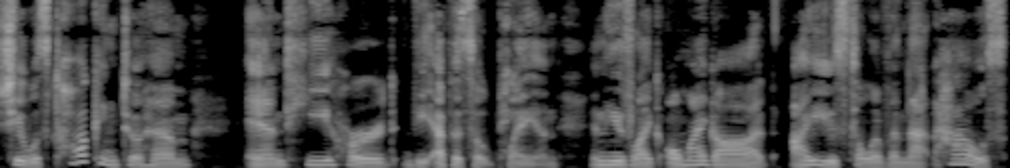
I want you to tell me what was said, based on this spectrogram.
She was talking to him and he heard the episode playing. And he's like, Oh my God, I used to live in that house.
